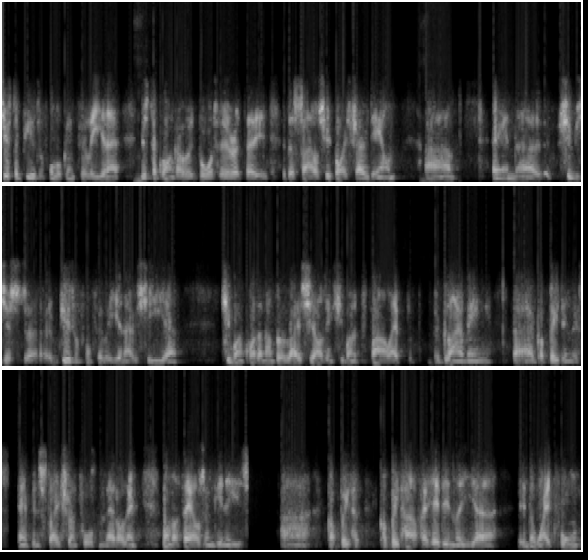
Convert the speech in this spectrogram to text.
just a beautiful looking filly, you know. Mm. Mr. Quango had bought her at the at the sale. She'd by Showdown. Mm. Um, and uh, she was just a beautiful filly. You know, she uh, she won quite a number of races. I think she won at Lap, the Gloaming, uh, got beat in the Champion Stakes, ran fourth in that. I think won a thousand guineas. Uh, got beat got beat half a head in the uh, in the Wakeful,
